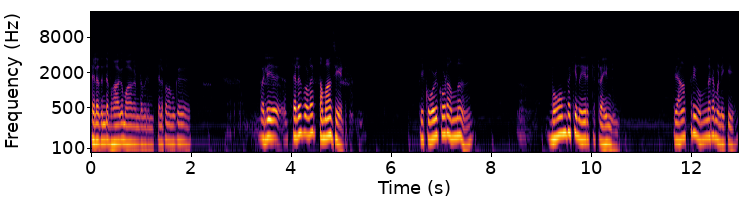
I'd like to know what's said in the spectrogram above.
ചിലതിന്റെ ഭാഗമാകേണ്ടവരും ചിലപ്പോൾ നമുക്ക് വലിയ ചിലത് വളരെ തമാശയായിട്ട് തോന്നും. ഈ കോഴിക്കോട് അന്ന് ബോംബെക്ക് നേരിട്ട് ട്രെയിനില്ല. രാത്രി ഒന്നര മണിക്ക്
